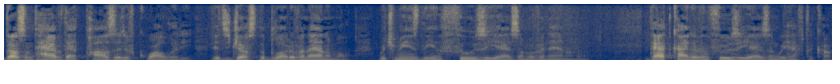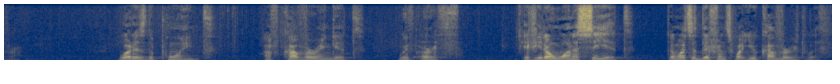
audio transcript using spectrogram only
doesn't have that positive quality. It's just the blood of an animal, which means the enthusiasm of an animal. That kind of enthusiasm we have to cover. What is the point of covering it with earth? If you don't want to see it, then what's the difference what you cover it with?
